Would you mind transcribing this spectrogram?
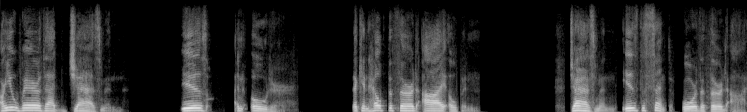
Are you aware that jasmine is an odor that can help the third eye open? Jasmine is the scent for the third eye.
